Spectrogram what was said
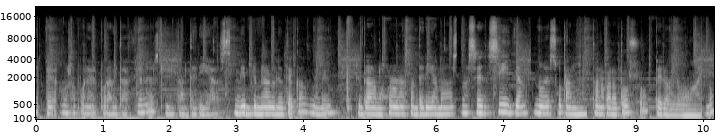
Espera, vamos a poner por habitaciones y estanterías. Mi primera biblioteca, muy bien. En plan, a lo mejor una estantería más, más sencilla, no eso tan, tan aparatoso, pero no hay, ¿no?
